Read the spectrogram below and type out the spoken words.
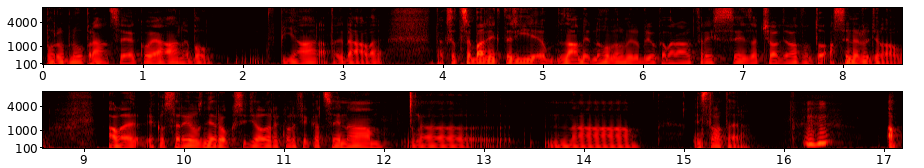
podobnou práci jako já, nebo v PR a tak dále, tak se třeba někteří, znám jednoho velmi dobrého kamaráda, který si začal dělat, on to asi nedodělal, ale jako seriózně rok si dělal rekvalifikaci na, eh, na instalatéra. Mm-hmm. A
